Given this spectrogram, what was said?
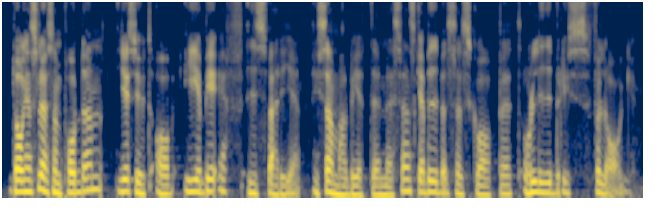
Dagens lösenpodden ges ut av EBF i Sverige i samarbete med Svenska Bibelsällskapet och Libris förlag.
